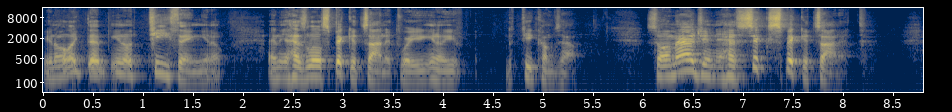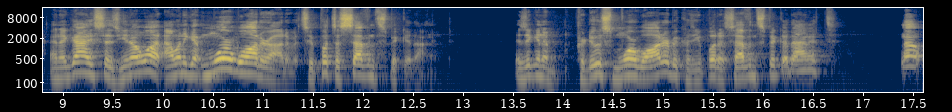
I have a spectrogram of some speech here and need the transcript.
you know, like the you know tea thing, you know, and it has little spigots on it where you you know you, the tea comes out. So imagine it has six spigots on it, and a guy says, you know what, I want to get more water out of it, so he puts a seventh spigot on it. Is it going to produce more water because you put a seventh spigot on it? No,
